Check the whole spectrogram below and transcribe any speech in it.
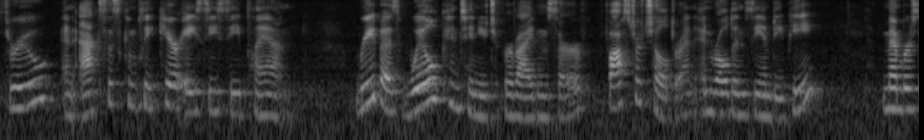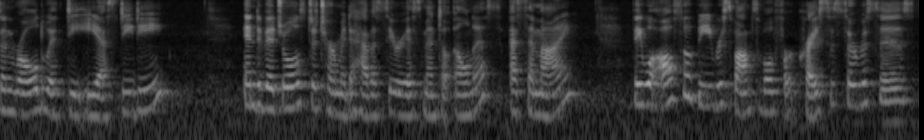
through an AHCCCS Complete Care ACC plan. RBHAs will continue to provide and serve foster children enrolled in CMDP, members enrolled with DESDD, individuals determined to have a serious mental illness, SMI. They will also be responsible for crisis services,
